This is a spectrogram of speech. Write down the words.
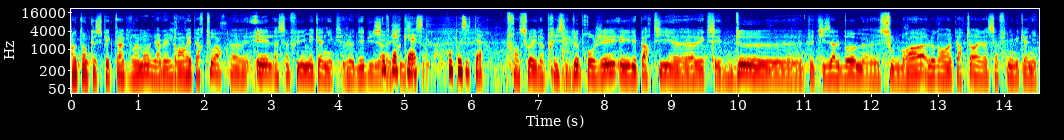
En tant que spectacle, vraiment, il y avait le grand répertoire euh, et la symphonie mécanique. Le début de la Chef d'orchestre, compositeur. François, il a pris ces deux projets et il est parti euh, avec ces deux euh, petits albums sous le bras, le grand répertoire et la symphonie mécanique.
